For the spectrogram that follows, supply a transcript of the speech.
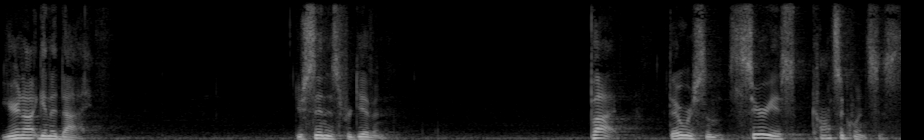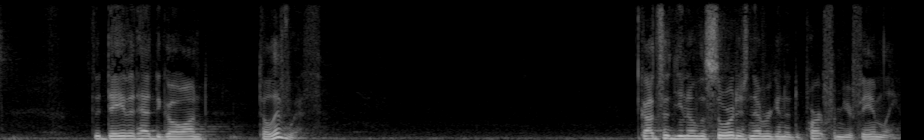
You're not going to die. Your sin is forgiven. But there were some serious consequences that David had to go on to live with. God said, you know, the sword is never going to depart from your family.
